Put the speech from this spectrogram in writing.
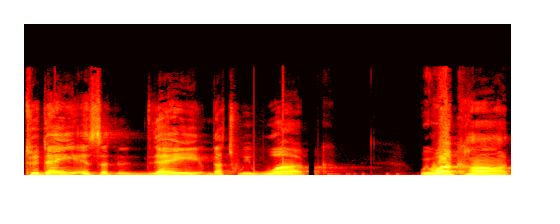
Today is the day that we work We work hard.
